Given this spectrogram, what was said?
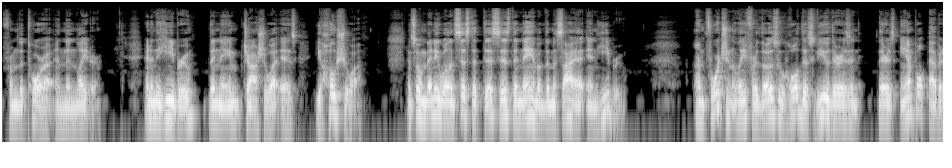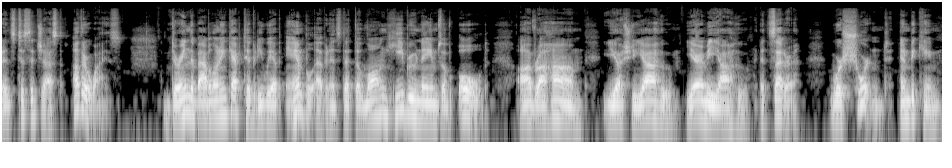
from the Torah and then later. And in the Hebrew, the name Joshua is Yehoshua. And so many will insist that this is the name of the Messiah in Hebrew. Unfortunately, for those who hold this view, there is, an, there is ample evidence to suggest otherwise. During the Babylonian captivity, we have ample evidence that the long Hebrew names of old, Avraham, Yoshiyahu, Yeremiyahu, etc., were shortened and became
